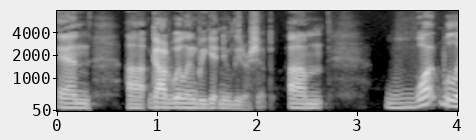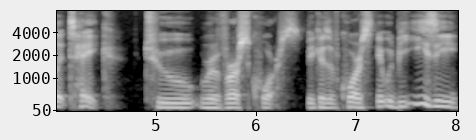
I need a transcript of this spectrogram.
and uh, God willing, we get new leadership. Um, what will it take to reverse course? Because, of course, it would be easy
